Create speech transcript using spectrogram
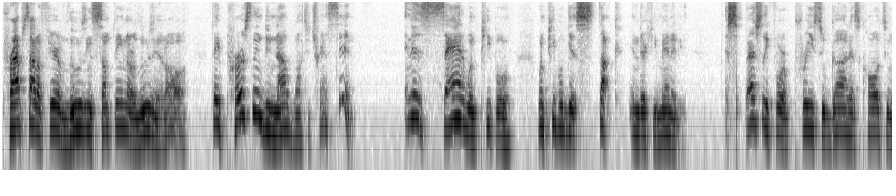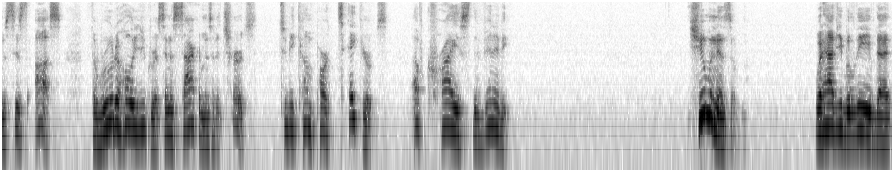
Perhaps out of fear of losing something or losing it all, they personally do not want to transcend. And it is sad when people when people get stuck in their humanity, especially for a priest who God has called to assist us through the Holy Eucharist and the sacraments of the church to become partakers of Christ's divinity. Humanism would have you believe that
